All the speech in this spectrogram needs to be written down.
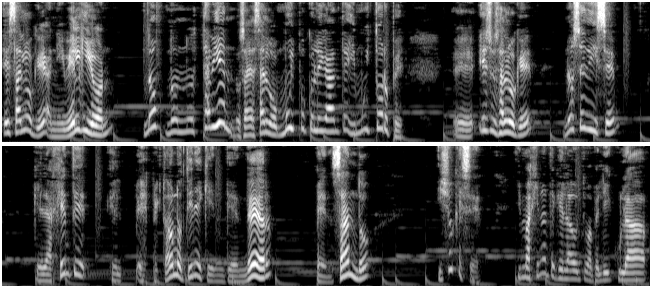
es algo que a nivel guion no, no, no está bien. O sea, es algo muy poco elegante y muy torpe. Eh, eso es algo que no se dice, que la gente, el espectador lo tiene que entender pensando. Y yo qué sé, imagínate que es la última película,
